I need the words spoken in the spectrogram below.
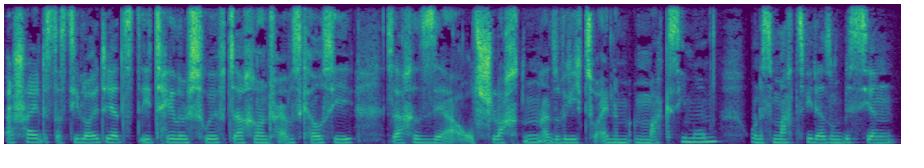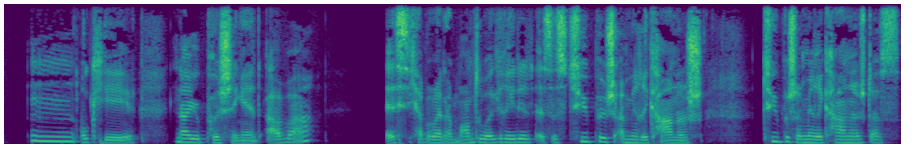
erscheint, ist, dass die Leute jetzt die Taylor Swift-Sache und Travis Kelsey-Sache sehr ausschlachten, also wirklich zu einem Maximum. Und es macht's wieder so ein bisschen, mm, okay, now you're pushing it. Aber es, ich habe mit meiner Mom drüber geredet, es ist typisch amerikanisch. Typisch amerikanisch, dass,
